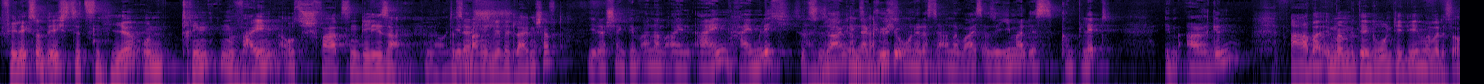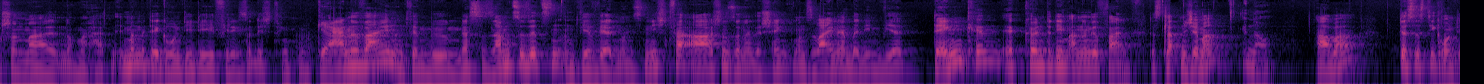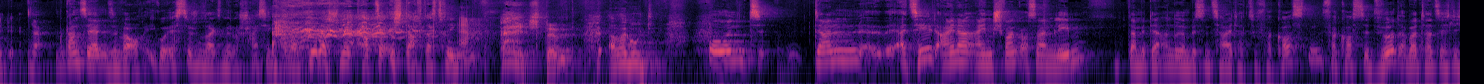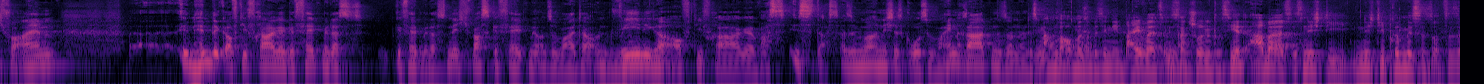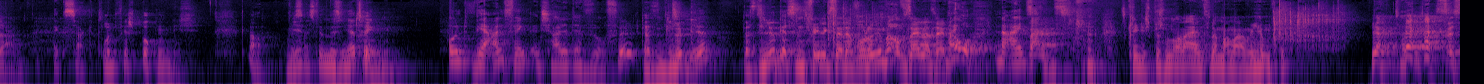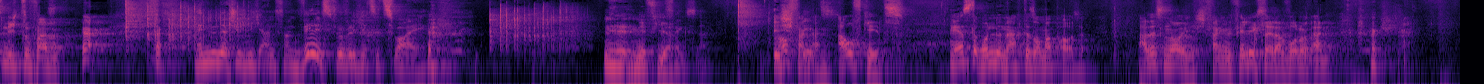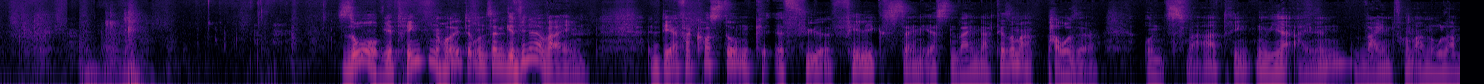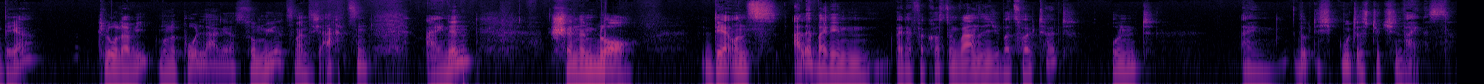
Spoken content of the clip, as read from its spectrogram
Felix und ich sitzen hier und trinken Wein aus schwarzen Gläsern. Genau, Das machen wir mit Leidenschaft. Jeder schenkt dem anderen einen ein, heimlich sozusagen, Heimlich, in der Küche, heimlich. ohne dass der andere weiß. Also jemand ist komplett im Argen. Aber immer mit der Grundidee, weil wir das auch schon mal nochmal hatten, immer mit der Grundidee, Felix und ich trinken gerne Wein und wir mögen das zusammenzusitzen und wir werden uns nicht verarschen, sondern wir schenken uns Wein ein, bei dem wir denken, er könnte dem anderen gefallen. Das klappt nicht immer, Genau. aber das ist die Grundidee. Ja, ganz selten sind wir auch egoistisch und sagen es mir doch scheißegal, ob dir das schmeckt, Hauptsache ich darf das trinken. Stimmt, aber gut. Und dann äh, erzählt einer einen Schwank aus seinem Leben, damit der andere ein bisschen Zeit hat zu verkosten. Verkostet wird aber tatsächlich vor allem äh, im Hinblick auf die Frage, gefällt mir das, gefällt mir das nicht, was gefällt mir und so weiter. Und weniger auf die Frage, was ist das? Also wir machen nicht das große Weinraten, sondern Das machen wir auch mal so ein bisschen nebenbei, weil es uns dann schon interessiert, aber es ist nicht die, nicht die Prämisse sozusagen. Exakt. Und wir spucken nicht. Genau. Das Wir heißt, wir müssen ja trinken. Und wer anfängt, entscheidet der Würfel. Das Glück, Hier. das Glück ist in Felix seiner Wohnung immer auf seiner Seite. Nein, Oh, eine Eins. Eins. Jetzt kriege ich bestimmt noch eine Eins. Dann machen wir mal. Ja, das ist nicht zu fassen. Wenn du natürlich nicht anfangen willst, würfel ich jetzt die zwei. Nee, nee vier. Du fängst an. Ich fange an. Auf geht's. Erste Runde nach der Sommerpause. Alles neu. Ich fange in Felix seiner Wohnung an. So, wir trinken heute unseren Gewinnerwein der Verkostung für Felix seinen ersten Wein nach der Sommerpause. Und zwar trinken wir einen Wein von Arnaud Lambert, Clos David, Monopollager, Saumur 2018, einen Chenin Blanc, der uns alle bei, den, bei der Verkostung wahnsinnig überzeugt hat und ein wirklich gutes Stückchen Wein ist.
